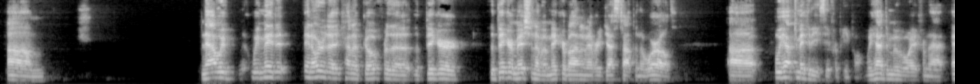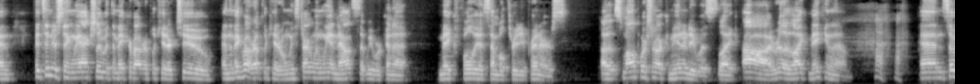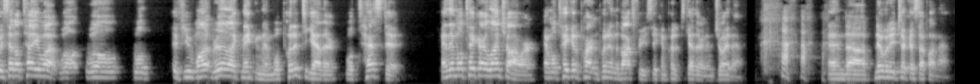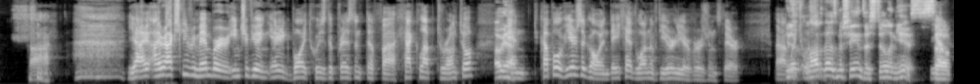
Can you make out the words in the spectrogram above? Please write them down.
Um, now we we made it in order to kind of go for the the bigger the bigger mission of a MakerBot on every desktop in the world. Uh, we have to make it easy for people. We had to move away from that, and it's interesting. We actually with the MakerBot Replicator 2 and the MakerBot Replicator, when we start when we announced that we were going to make fully assembled 3D printers, a small portion of our community was like, "Ah, oh, I really like making them." and so we said, "I'll tell you what. We'll we'll we'll if you want really like making them, we'll put it together, we'll test it, and then we'll take our lunch hour and we'll take it apart and put it in the box for you so you can put it together and enjoy that." and uh, nobody took us up on that. ah. Yeah, I, I, actually remember interviewing Eric Boyd, who is the president of uh, Hack Lab Toronto. Oh yeah, and a couple of years ago, and they had one of the earlier versions there. Uh, you know, was, a lot of those machines are still in use. So. Yeah.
